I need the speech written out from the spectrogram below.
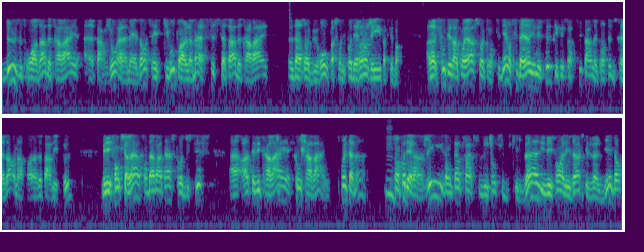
deux ou trois heures de travail euh, par jour à la maison, ça équivaut probablement à six, sept heures de travail euh, dans un bureau parce qu'on n'est pas dérangé, parce que bon. Alors, il faut que les employeurs soient conciliants. Aussi, d'ailleurs, il y a une étude qui a été sortie par le Conseil du Trésor, on en, a parlé peu, mais les fonctionnaires sont davantage productifs euh, en télétravail qu'au travail. C'est pas étonnant. Ils ne mm. sont pas dérangés, ils ont le temps de faire les choses qu'ils veulent, ils les font à les heures qu'ils veulent bien. Donc,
